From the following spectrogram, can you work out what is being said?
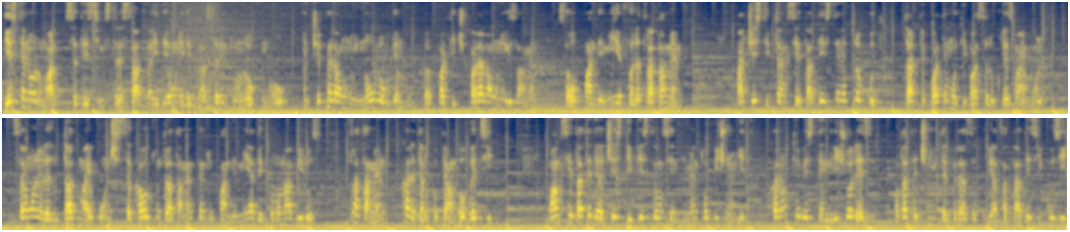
Este normal să te simți stresat la ideea unei deplasări într-un loc nou, începerea unui nou loc de muncă, participarea la un examen sau o pandemie fără tratament. Acest tip de anxietate este neplăcut, dar te poate motiva să lucrezi mai mult, să ai un rezultat mai bun și să cauți un tratament pentru pandemia de coronavirus, tratament care te-ar putea îmbogăți. O anxietate de acest tip este un sentiment obișnuit care nu trebuie să te îngrijoreze, odată ce nu interferează cu viața ta de zi cu zi.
